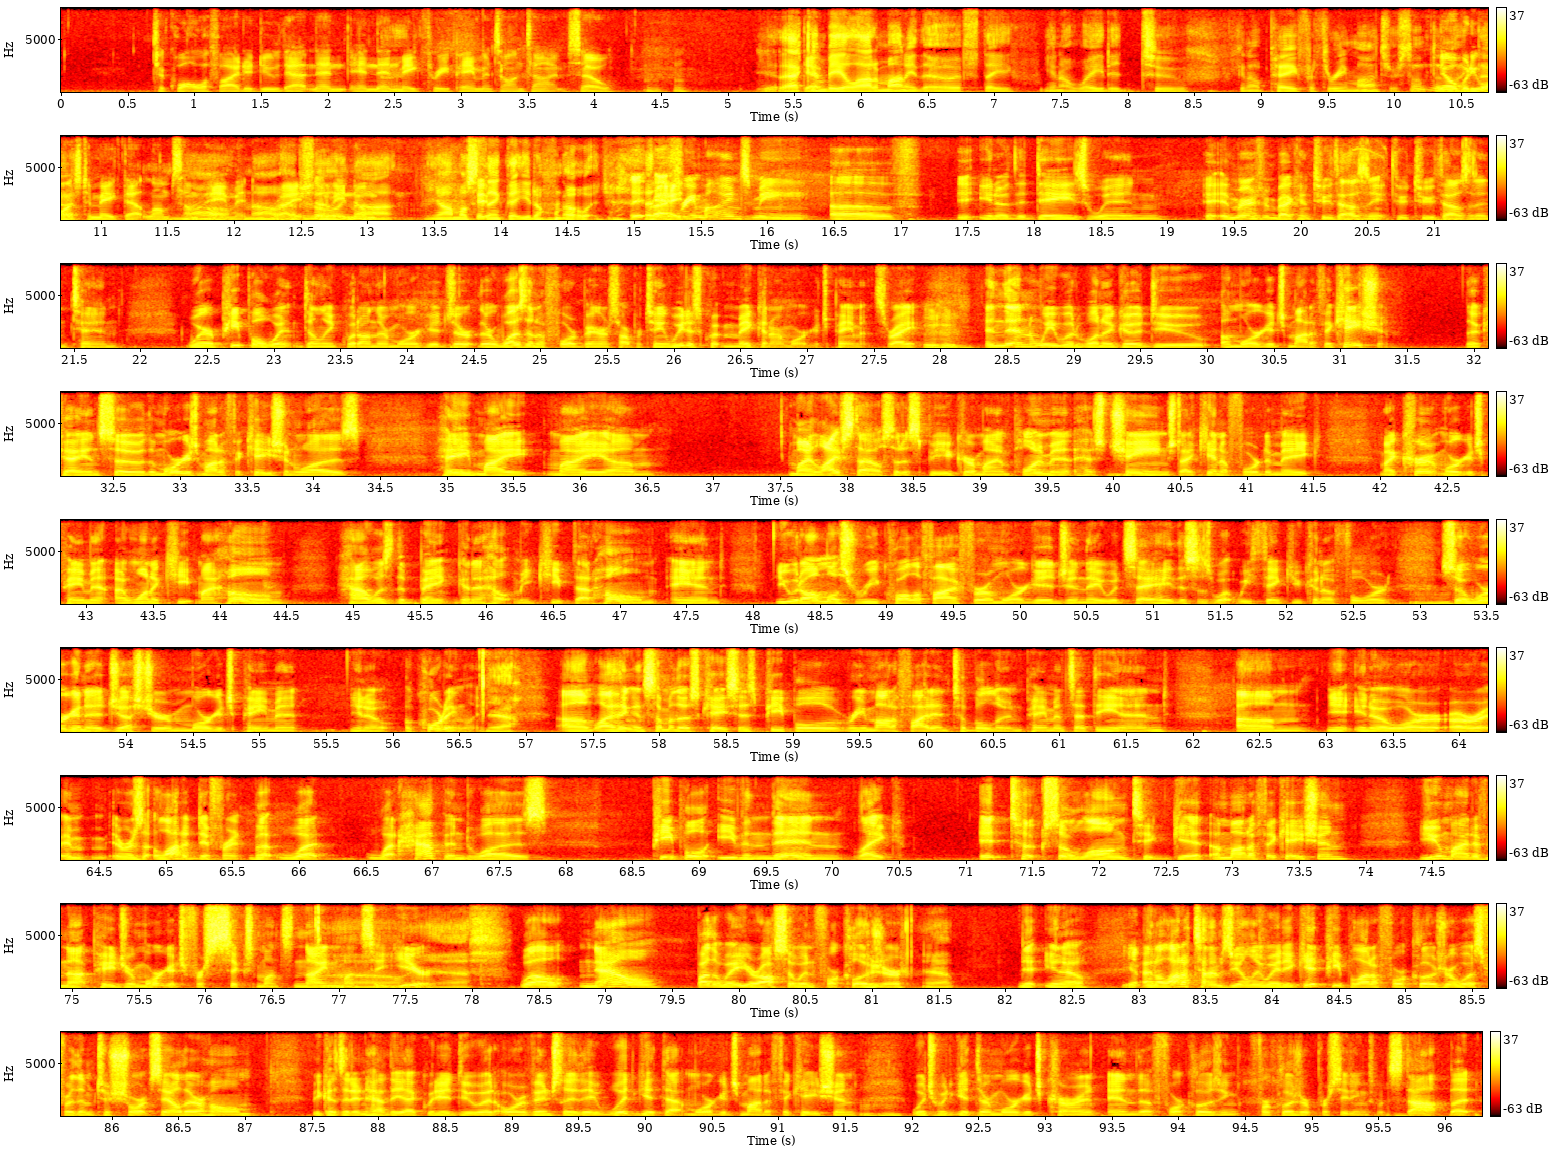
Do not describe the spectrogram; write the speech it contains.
to qualify to do that, and then and then make three payments on time. So mm-hmm. Yeah, that Yeah. can be a lot of money though if they, you know, waited to, you know, pay for three months or something. nobody like that. wants to make that lump sum no, payment, no, right? absolutely I mean, no- not. You almost It- think that you don't owe it. It, Right. it reminds me of you know the days when it, it reminds me back in 2008 through 2010 where people went delinquent on their mortgage there, there wasn't a forbearance opportunity we just quit making our mortgage payments right and then we would want to go do a mortgage modification okay and so the mortgage modification was hey my my um, my lifestyle, so to speak, or my employment has changed. I can't afford to make my current mortgage payment. I want to keep my home. How is the bank going to help me keep that home? And you would almost requalify for a mortgage, and they would say, "Hey, this is what we think you can afford, so we're going to adjust your mortgage payment, you know, accordingly." Yeah. Um, well, I think in some of those cases, people remodified into balloon payments at the end, um, you, you know, or, or um, there was a lot of different. But what what happened was, people even then like, it took so long to get a modification. You might have not paid your mortgage for six months, nine months, a Oh, year. Yes. Well, now, by the way, you're also in foreclosure. Yeah. You know Yep. and a lot of times the only way to get people out of foreclosure was for them to short sale their home because they didn't have the equity to do it or eventually they would get that mortgage modification mm-hmm. which would get their mortgage current and the foreclosing foreclosure proceedings would mm-hmm. stop but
